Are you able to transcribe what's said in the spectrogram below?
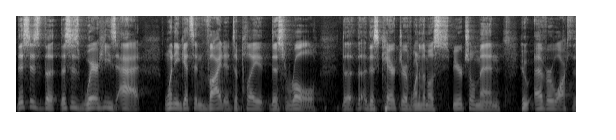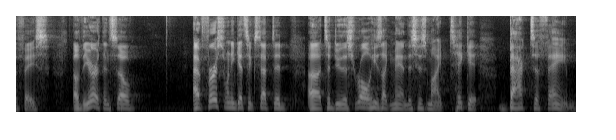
This is the this is where he's at when he gets invited to play this role the, the, this character of one of the most spiritual men who ever walked the face of the earth. And so, at first, when he gets accepted uh, to do this role, he's like, man, this is my ticket back to fame.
